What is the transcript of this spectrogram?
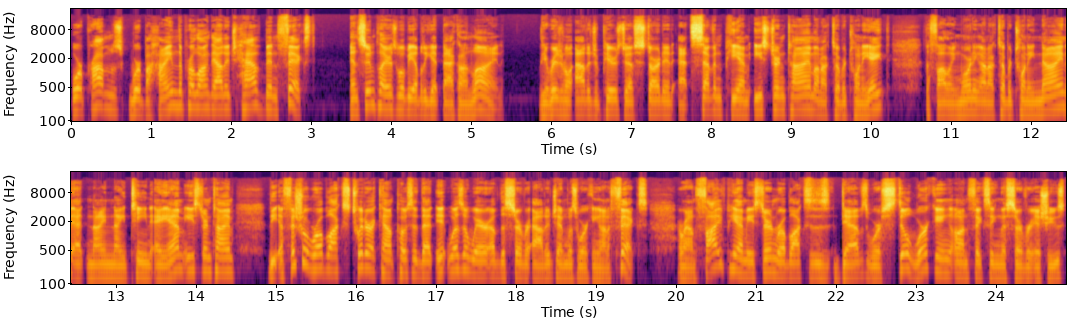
or problems were behind the prolonged outage have been fixed, and soon players will be able to get back online. The original outage appears to have started at 7 p.m. Eastern Time on October 28th. The following morning on October 29 at 9:19 a.m. Eastern Time, the official Roblox Twitter account posted that it was aware of the server outage and was working on a fix. Around 5 p.m. Eastern, Roblox's devs were still working on fixing the server issues,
